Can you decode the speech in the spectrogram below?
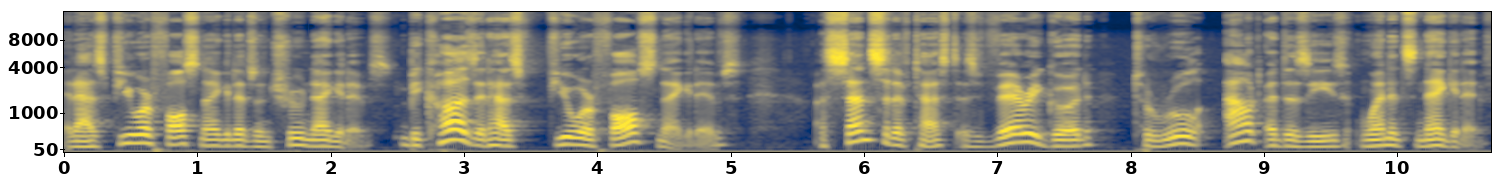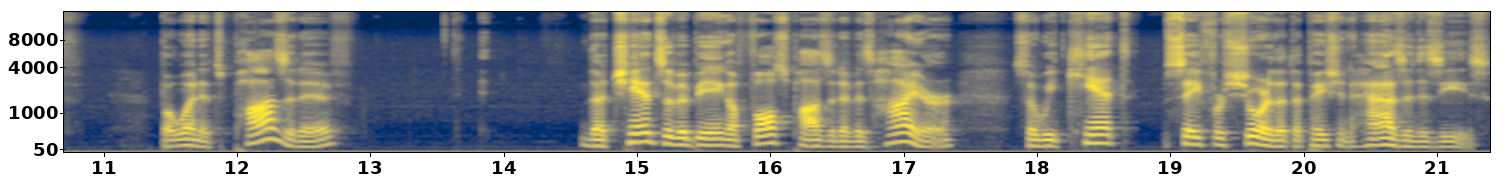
It has fewer false negatives and true negatives. Because it has fewer false negatives, a sensitive test is very good to rule out a disease when it's negative. But when it's positive, the chance of it being a false positive is higher, so we can't say for sure that the patient has a disease.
